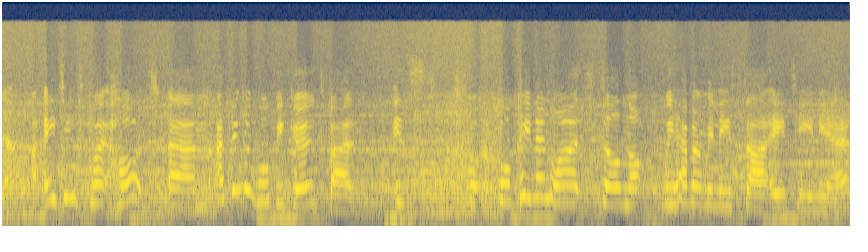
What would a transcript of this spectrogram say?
yeah? 18 is quite hot. Um, I think it will be good, but it's for, for Pinot Noir. It's still not. We haven't released our 18 yet.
